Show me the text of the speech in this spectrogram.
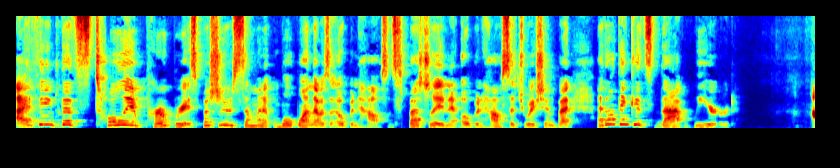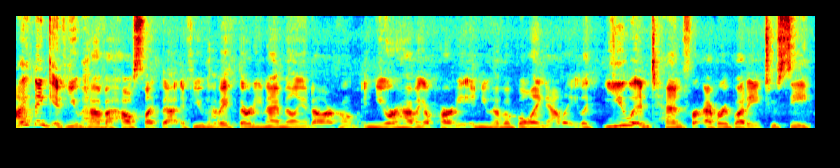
I think that's totally appropriate, especially with someone well, one that was an open house, especially in an open house situation, but I don't think it's that weird. I think if you have a house like that, if you have a $39 million home and you are having a party and you have a bowling alley, like you intend for everybody to see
